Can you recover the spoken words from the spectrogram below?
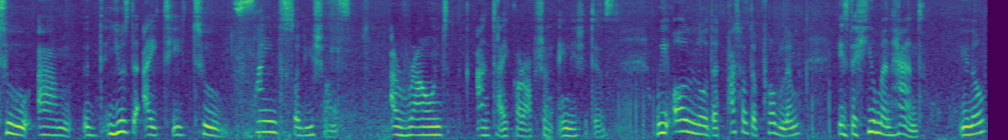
to um, use the IT to find solutions around anti-corruption initiatives. We all know that part of the problem is the human hand, you know,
